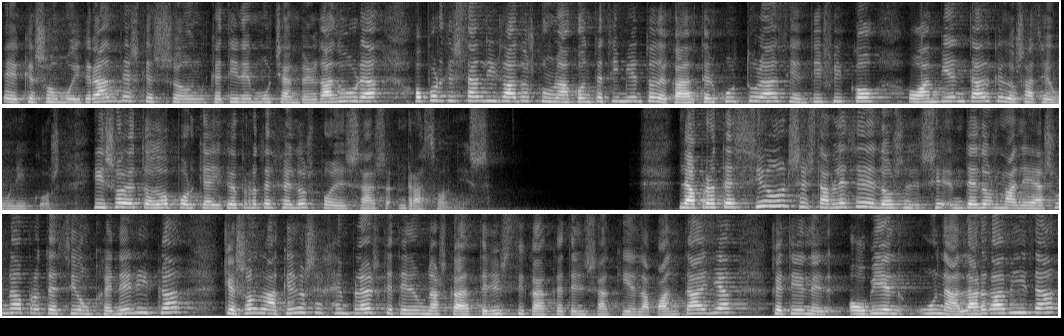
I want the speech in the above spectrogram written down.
eh, que son muy grandes, que, son, que tienen mucha envergadura, o porque están ligados con un acontecimiento de carácter cultural, científico o ambiental que los hace únicos, y sobre todo porque hay que protegerlos por esas razones. La protección se establece de dos, maneras. Una protección genérica, que son aquellos ejemplares que tienen unas características que tenéis aquí en la pantalla, que tienen o bien una larga vida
